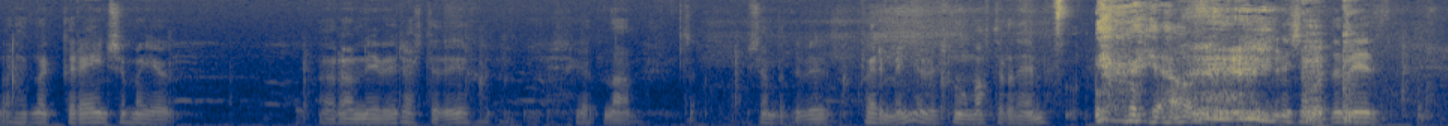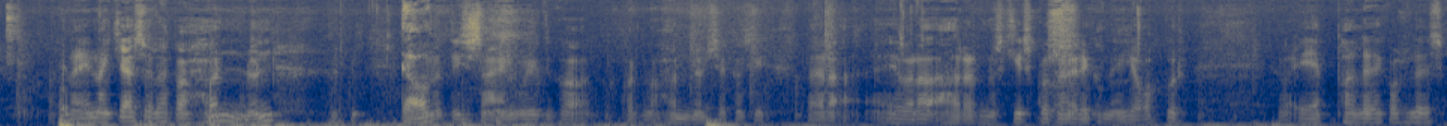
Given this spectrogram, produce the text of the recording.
var hérna grein sem að ég rann yfir eftir því, hérna, sambandi við hverminn, ef við snúum aftur á þeim, í sambandi við svona einan gæsulepa hönnun, svona design, og ég veit ekki hvað, hönnun sé kannski, það er að, ef að það er svona skýrskotanir einhvern veginn hjá okkur, eða epal eða eitthvað sluðis,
